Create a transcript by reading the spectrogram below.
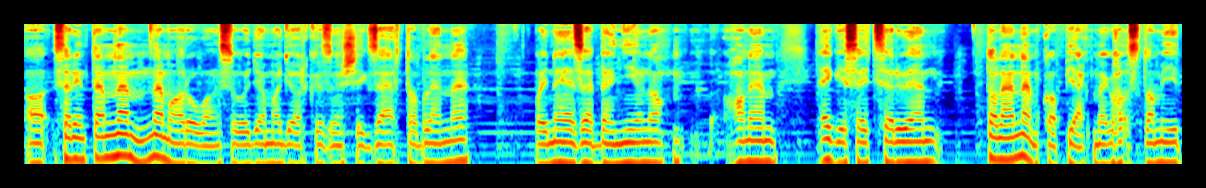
A, szerintem nem, nem arról van szó, hogy a magyar közönség zártabb lenne, vagy nehezebben nyílnak, hanem egész egyszerűen talán nem kapják meg azt, amit,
